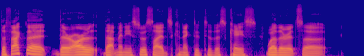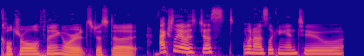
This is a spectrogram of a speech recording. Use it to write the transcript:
The fact that there are that many suicides connected to this case, whether it's a cultural thing or it's just a Actually, I was just when I was looking into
